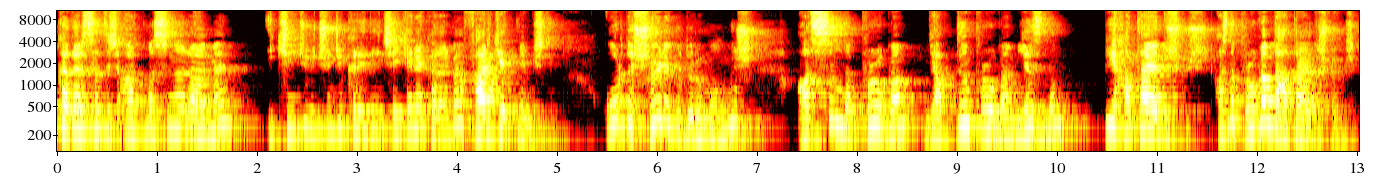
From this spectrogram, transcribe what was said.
kadar satış artmasına rağmen ikinci, üçüncü krediyi çekene kadar ben fark etmemiştim. Orada şöyle bir durum olmuş. Aslında program, yaptığım program yazılım bir hataya düşmüş. Aslında program da hataya düşmemiş.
